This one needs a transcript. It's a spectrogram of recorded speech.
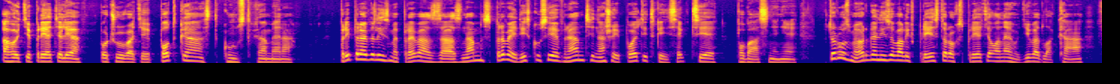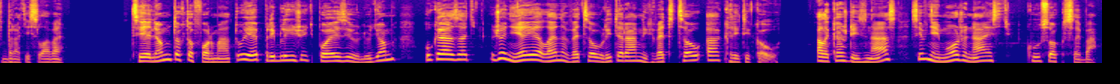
Ahojte priatelia, počúvate podcast Kunstkamera. Pripravili sme pre vás záznam z prvej diskusie v rámci našej poetickej sekcie Pobásnenie, ktorú sme organizovali v priestoroch spriateľeného divadla K v Bratislave. Cieľom tohto formátu je priblížiť poéziu ľuďom, ukázať, že nie je len vecou literárnych vedcov a kritikov, ale každý z nás si v nej môže nájsť kúsok seba.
